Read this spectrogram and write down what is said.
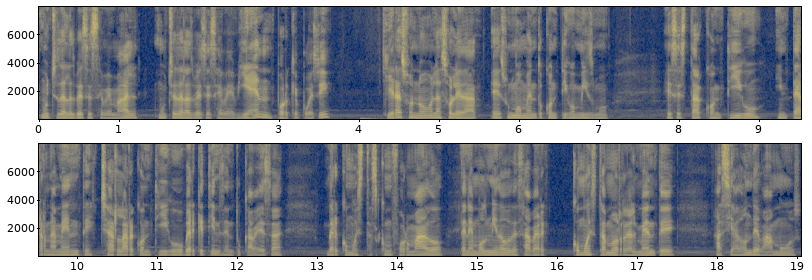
Muchas de las veces se ve mal, muchas de las veces se ve bien, porque pues sí, quieras o no, la soledad es un momento contigo mismo. Es estar contigo internamente, charlar contigo, ver qué tienes en tu cabeza, ver cómo estás conformado. Tenemos miedo de saber cómo estamos realmente, hacia dónde vamos.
